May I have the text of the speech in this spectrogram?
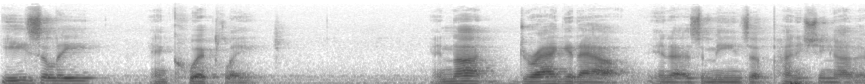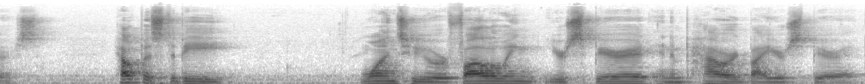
easily and quickly and not drag it out as a means of punishing others. Help us to be ones who are following your Spirit and empowered by your Spirit.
